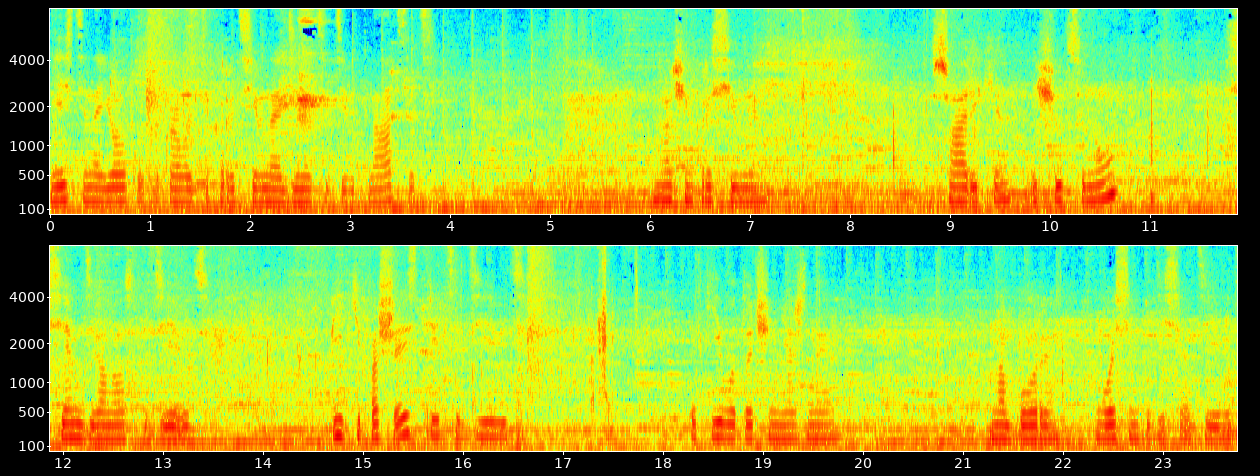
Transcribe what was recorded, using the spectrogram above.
Есть и на елку такая вот декоративная 11-19. Очень красивые шарики. Ищу цену 7,99. Пики по 6,39. Такие вот очень нежные наборы 8,59.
